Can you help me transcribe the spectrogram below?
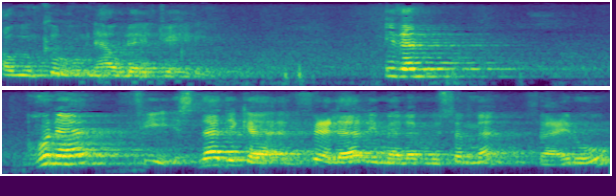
أو ينكره من هؤلاء الجاهلين. إذا هنا في إسنادك الفعل لما لم يسمى فاعله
